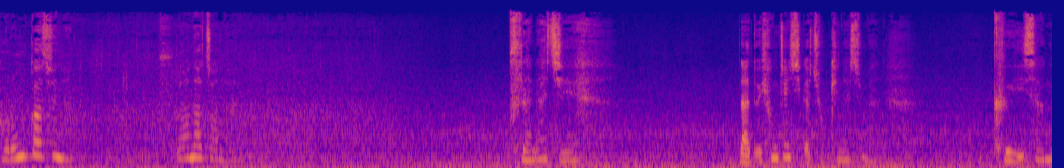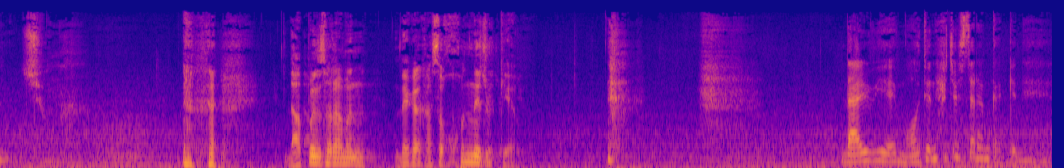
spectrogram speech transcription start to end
결혼까지는 불안하잖아요. 불안하지. 나도 형진 씨가 좋긴 하지만 그 이상은 좀. 나쁜 사람은 내가 가서 혼내줄게요. 날 위해 뭐든 해줄 사람 같긴 해.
